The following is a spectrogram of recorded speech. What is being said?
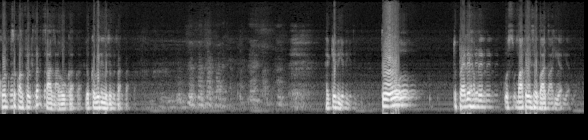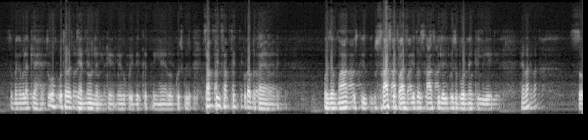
कौन सा कॉन्फ्लिक्ट था? सास बहू का जो कभी नहीं हो सकता। है कि नहीं? तो तो पहले हमने उस माता जी से बात किया। तो मैंने बोला, क्या है? तो वो थोड़ा जेन्युइन लगी कि मेरे को कोई दिक्कत नहीं है और कुछ समथिंग समथिंग पूरा बताया उन्होंने। और जब माँ उसकी, उस सास के पास गए तो सास भी लगी कुछ बोलने के लिए, है ना? सो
